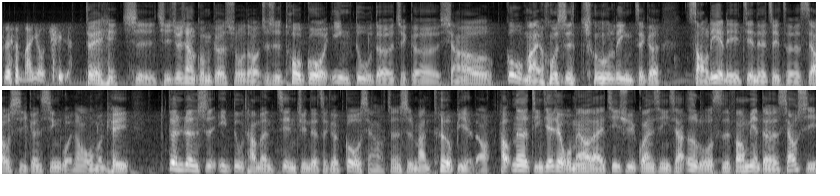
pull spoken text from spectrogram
说的蛮有趣的。对，是，其实就像国民哥说的哦，就是。透过印度的这个想要购买或是租赁这个扫猎雷舰的这则消息跟新闻呢，我们可以更认识印度他们建军的这个构想哦，真的是蛮特别的哦。好，那紧接着我们要来继续关心一下俄罗斯方面的消息。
